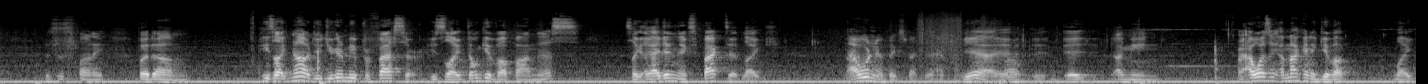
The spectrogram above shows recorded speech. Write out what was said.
this is funny, but um, he's like, "No, dude, you're gonna be a professor." He's like, "Don't give up on this." It's like I didn't expect it. Like, I wouldn't have expected that. yeah, Oh. it, it, it, I mean, I wasn't. I'm not gonna give up. Like,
